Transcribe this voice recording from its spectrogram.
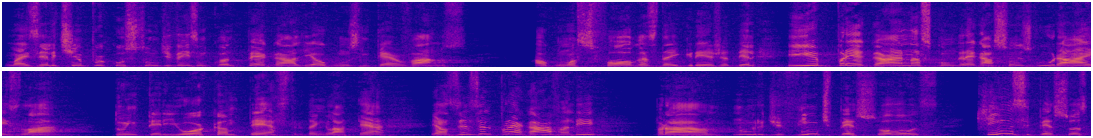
Mas ele tinha por costume de vez em quando pegar ali alguns intervalos algumas folgas da igreja dele e ir pregar nas congregações rurais lá do interior campestre da Inglaterra. E às vezes ele pregava ali para um número de 20 pessoas, 15 pessoas.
